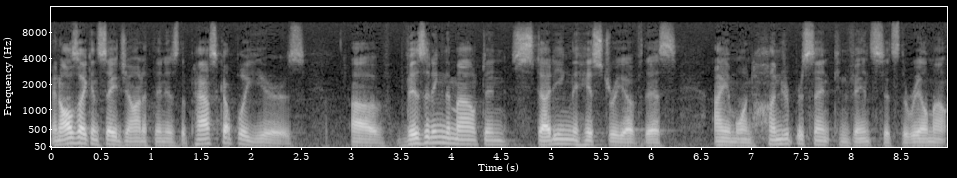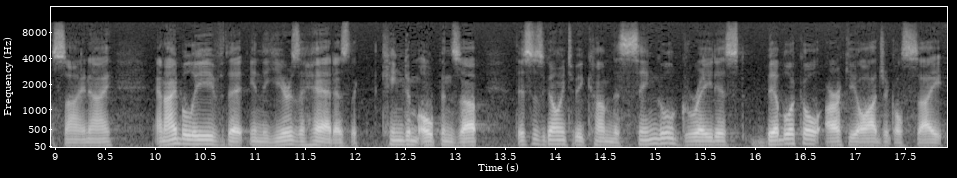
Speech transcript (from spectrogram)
And all I can say, Jonathan, is the past couple of years of visiting the mountain, studying the history of this, I am 100% convinced it's the real Mount Sinai. And I believe that in the years ahead, as the kingdom opens up, this is going to become the single greatest biblical archaeological site,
